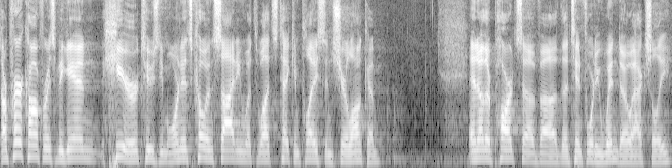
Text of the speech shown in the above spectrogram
Our prayer conference began here Tuesday morning. It's coinciding with what's taking place in Sri Lanka and other parts of uh, the 1040 window, actually.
